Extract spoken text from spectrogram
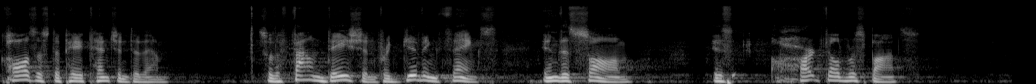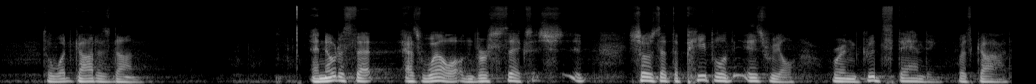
calls us to pay attention to them. So, the foundation for giving thanks in this psalm is a heartfelt response to what God has done. And notice that as well in verse 6, it, it shows that the people of Israel were in good standing with God.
